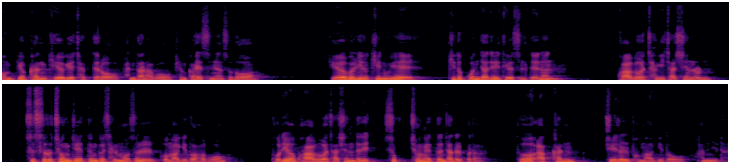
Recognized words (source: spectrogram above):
엄격한 개혁의 잣대로 판단하고 평가했으면서도 개혁을 일으킨 후에 기득권자들이 되었을 때는 과거 자기 자신을 스스로 정죄했던 그 잘못을 범하기도 하고 도리어 과거 자신들이 숙청했던 자들보다 더 악한 죄를 범하기도 합니다.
